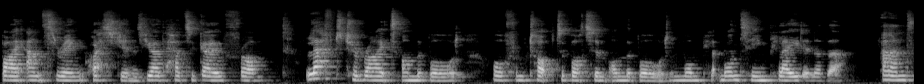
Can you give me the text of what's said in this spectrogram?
by answering questions. You either had to go from left to right on the board or from top to bottom on the board, and one, one team played another. And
